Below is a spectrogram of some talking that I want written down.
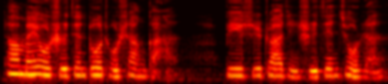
他没有时间多愁善感，必须抓紧时间救人。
